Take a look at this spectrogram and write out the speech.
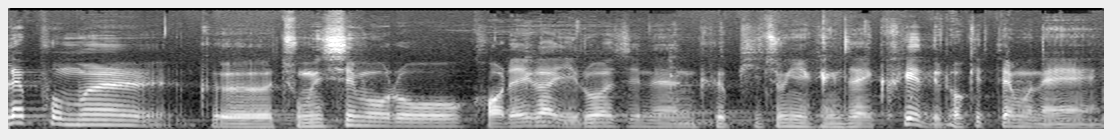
플랫폼을 그 중심으로 거래가 이루어지는 그 비중이 굉장히 크게 늘었기 때문에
